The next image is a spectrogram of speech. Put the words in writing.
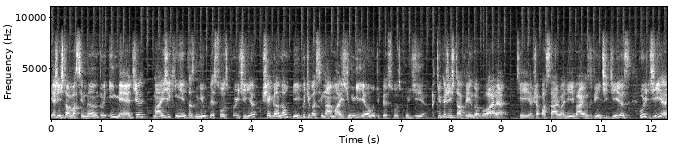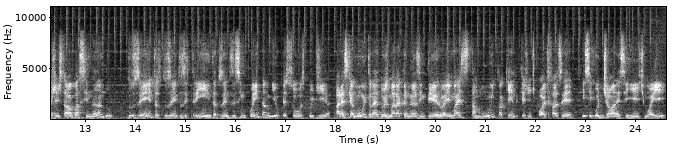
e a gente estava vacinando, em média, mais de 500 mil pessoas por dia, chegando a um pico de vacinar mais de um milhão de pessoas por dia. Aqui o que a gente está vendo agora, que já passaram ali, vai, uns 20 dias, por dia a gente estava vacinando 200, 230, 250 mil pessoas por dia. Parece que é muito, né? Dois maracanãs inteiro aí, mas está muito aquém do que a gente pode fazer. E se continuar nesse ritmo aí,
